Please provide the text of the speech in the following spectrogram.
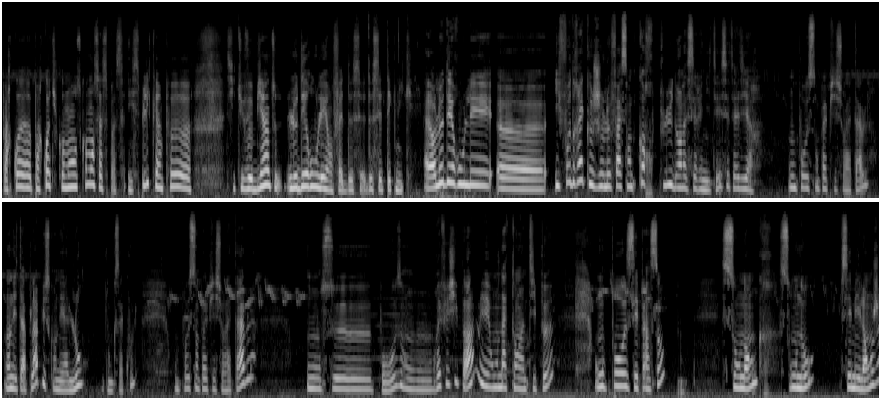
Par quoi, tu commences? Comment ça se passe? Explique un peu, si tu veux bien, le déroulé en fait de cette technique. Alors le déroulé, euh, il faudrait que je le fasse encore plus dans la sérénité, c'est-à-dire on pose son papier sur la table, on est à plat puisqu'on est à l'eau, donc ça coule. On pose son papier sur la table, on se pose, on réfléchit pas, mais on attend un petit peu. On pose ses pinceaux, son encre, son eau, ces mélanges.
